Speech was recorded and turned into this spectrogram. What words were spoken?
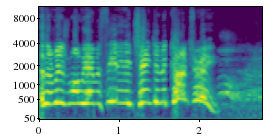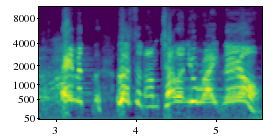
And the reason why we haven't seen any change in the country. Amen. Listen, I'm telling you right now,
